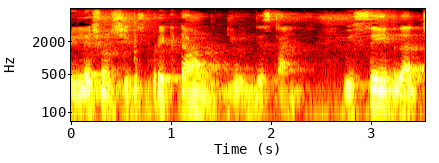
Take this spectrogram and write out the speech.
relationships break down during this time. We said that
